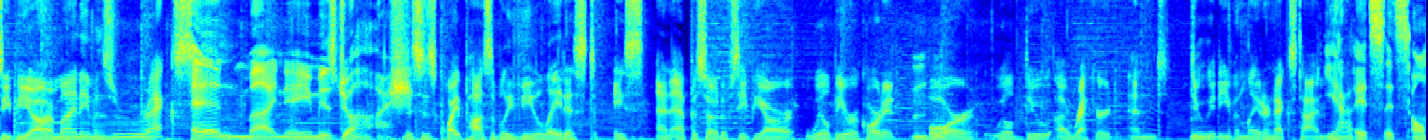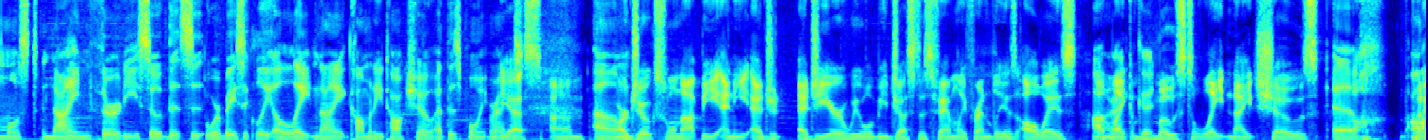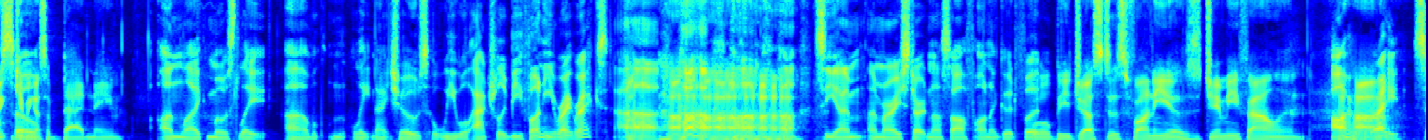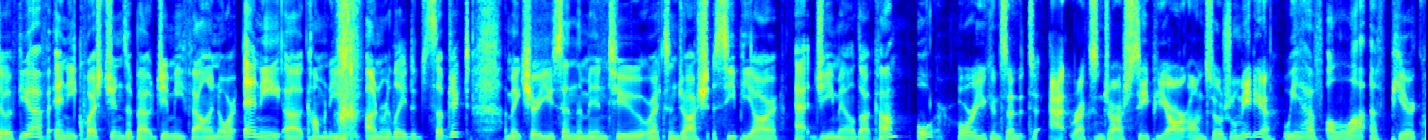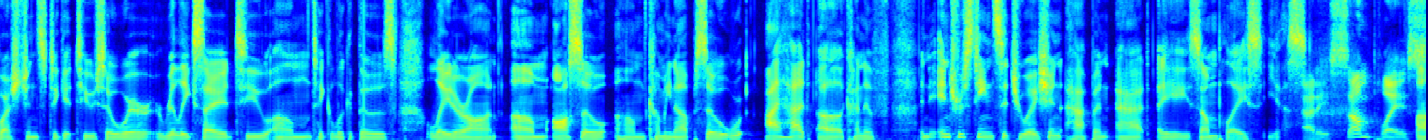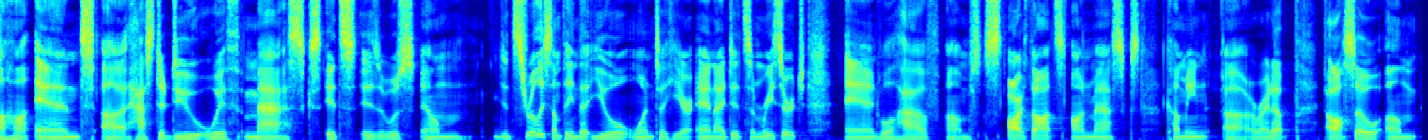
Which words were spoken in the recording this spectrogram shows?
CPR. My name is Rex. And my name is Josh. This is quite possibly the latest a, an episode of CPR will be recorded, Mm-hmm. or we'll do a record and do it even later next time. yeah, it's it's almost 9:30, so this is we're basically a late night comedy talk show at this point, right? Yes. Um, Um, our jokes will not be any edgier. We will be just as family friendly as always, unlike good. most late night shows. Uh, Ugh, putting, also- giving us a bad name. Unlike most late uh, late night shows, we will actually be funny, right, Rex? See, I'm I'm already starting us off on a good foot. We'll be just as funny as Jimmy Fallon. All right. So if you have any questions about Jimmy Fallon or any uh, comedy unrelated subject, make sure you send them in to rexandjoshcpr at gmail.com or Or you can send it to at Rex and Josh CPR on social media. we have a lot of peer questions to get to, so we're really excited to um, take a look at those later on. Um, also, um, coming up, so I had a kind of an interesting situation happen at a some place. Yes. At a someplace. Uh huh. And uh, it has to do with masks. It's it was um it's really something that you'll want to hear. And I did some research, and we'll have um our thoughts on masks coming uh, right up. Also um.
